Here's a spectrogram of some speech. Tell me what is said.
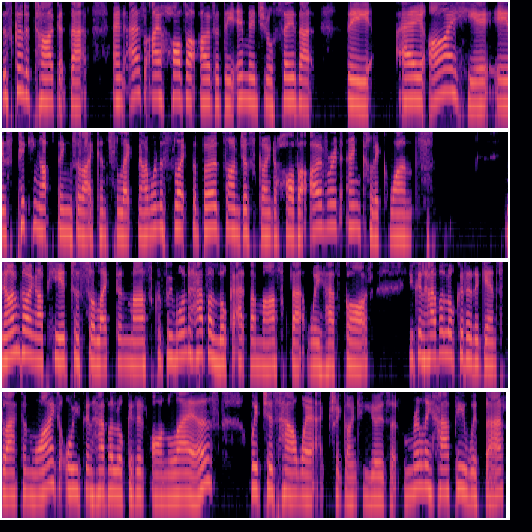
Just going to target that. And as I hover over the image, you'll see that the AI here is picking up things that I can select. Now I want to select the bird, so I'm just going to hover over it and click once. Now I'm going up here to select and mask because we want to have a look at the mask that we have got. You can have a look at it against black and white or you can have a look at it on layers, which is how we're actually going to use it. I'm really happy with that.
